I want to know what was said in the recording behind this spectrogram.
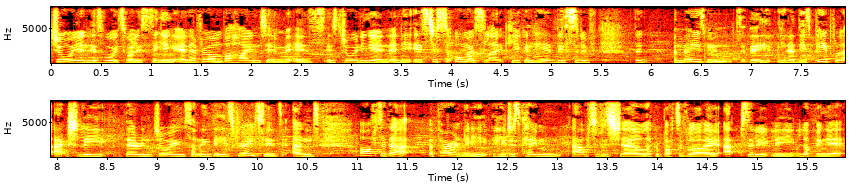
joy in his voice while he's singing it, and everyone behind him is is joining in, and it's just almost like you can hear this sort of the amazement that you know these people actually they're enjoying something that he's created. And after that, apparently, he just came out of his shell like a butterfly, absolutely loving it.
